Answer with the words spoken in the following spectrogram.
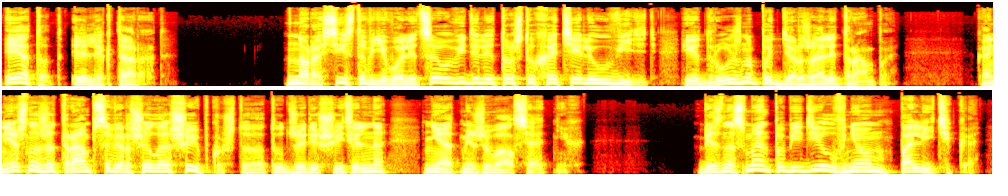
этот электорат. Но расисты в его лице увидели то, что хотели увидеть, и дружно поддержали Трампа. Конечно же, Трамп совершил ошибку, что тут же решительно не отмежевался от них. Бизнесмен победил в нем политика –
